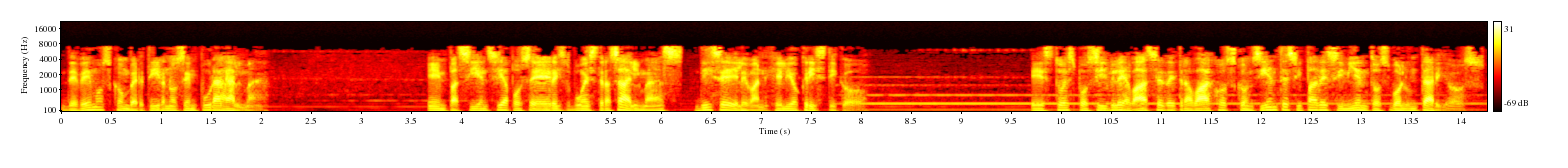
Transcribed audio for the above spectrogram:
Debemos convertirnos en pura alma. En paciencia poseeréis vuestras almas, dice el Evangelio crístico. Esto es posible a base de trabajos conscientes y padecimientos voluntarios.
